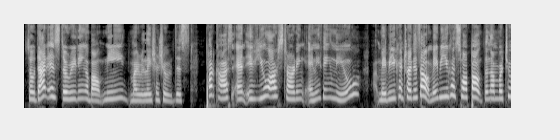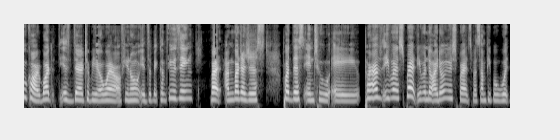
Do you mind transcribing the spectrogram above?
So that is the reading about me, my relationship with this podcast. And if you are starting anything new, maybe you can try this out. Maybe you can swap out the number two card. What is there to be aware of? You know, it's a bit confusing. But I'm gonna just put this into a perhaps even a spread, even though I don't use spreads, but some people would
